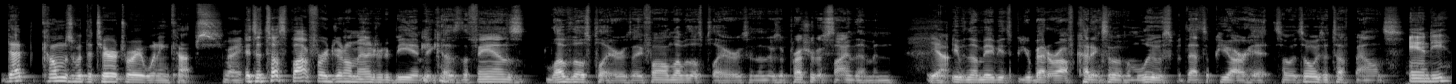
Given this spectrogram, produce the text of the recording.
that comes with the territory of winning cups. Right. It's a tough spot for a general manager to be in because the fans love those players. They fall in love with those players, and then there's a pressure to sign them. And Yeah. even though maybe it's, you're better off cutting some of them loose, but that's a PR hit. So it's always a tough balance. Andy,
